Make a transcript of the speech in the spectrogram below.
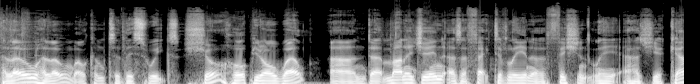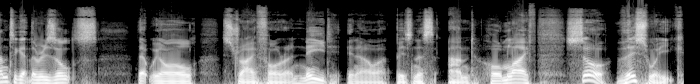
Hello, hello, and welcome to this week's show. Hope you're all well and uh, managing as effectively and efficiently as you can to get the results that we all strive for and need in our business and home life. So, this week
